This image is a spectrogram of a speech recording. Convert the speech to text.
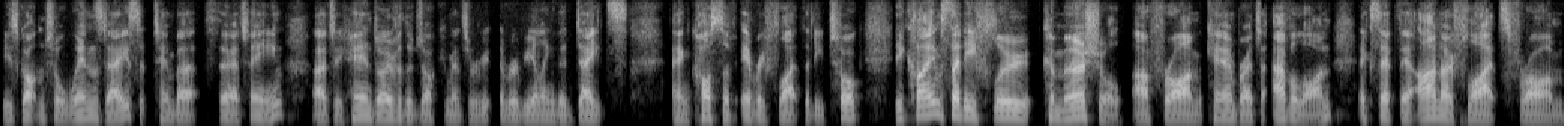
He's got until Wednesday, September 13, uh, to hand over the documents re- revealing the dates and costs of every flight that he took. He claims that he flew commercial uh, from Canberra to Avalon, except there are no flights from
